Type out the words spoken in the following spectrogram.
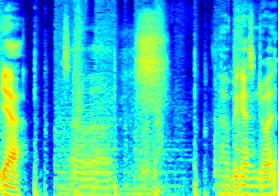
yeah. So, uh, I hope you guys enjoy it.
